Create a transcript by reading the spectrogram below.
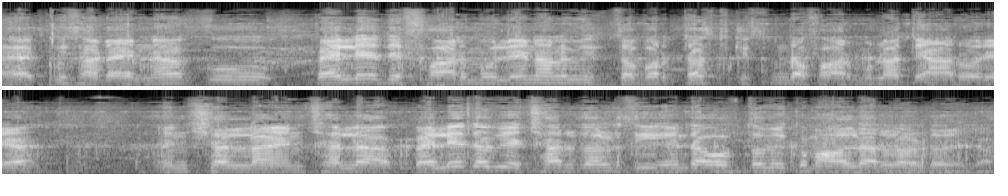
ਹੈ ਕਿ ਸਾਡਾ ਇੰਨਾ ਕੁ ਪਹਿਲੇ ਦੇ ਫਾਰਮੂਲੇ ਨਾਲ ਵੀ ਜ਼ਬਰਦਸਤ ਕਿਸਮ ਦਾ ਫਾਰਮੂਲਾ ਤਿਆਰ ਹੋ ਰਿਹਾ। ਇਨਸ਼ਾਅੱਲਾ ਇਨਸ਼ਾਅੱਲਾ। ਪਹਿਲੇ ਦਾ ਵੀ ਅੱਛਾ ਰਿਜ਼ਲਟ ਸੀ, ਇਹਦਾ ਉਸ ਤੋਂ ਵੀ ਕਮਾਲ ਦਾ ਰਿਜ਼ਲਟ ਹੋਏਗਾ।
